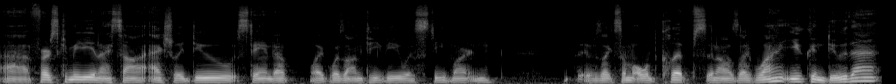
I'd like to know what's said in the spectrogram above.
Uh, first comedian I saw actually do stand up, like was on TV, was Steve Martin. It was like some old clips, and I was like, "What? You can do that?"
